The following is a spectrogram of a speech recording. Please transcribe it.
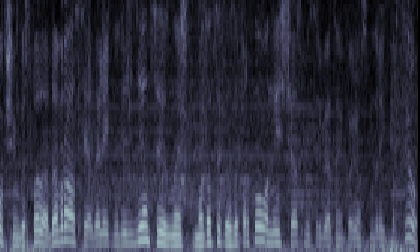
Общем, господа, добрался я до летней резиденции, значит, мотоцикл запаркован, и сейчас мы с ребятами пойдем смотреть квартиру.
